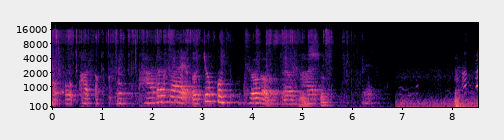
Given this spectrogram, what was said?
어, 어, 바, 어, 어, 바닷가에 어, 조금 들어갔어요. 바, 됐어? 아빠,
